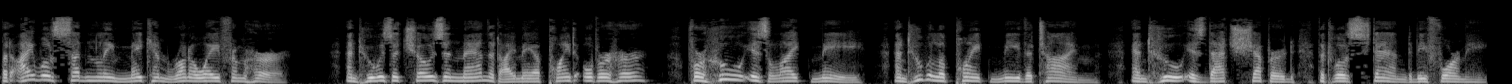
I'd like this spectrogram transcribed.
But I will suddenly make him run away from her. And who is a chosen man that I may appoint over her? For who is like me, and who will appoint me the time? And who is that shepherd that will stand before me?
